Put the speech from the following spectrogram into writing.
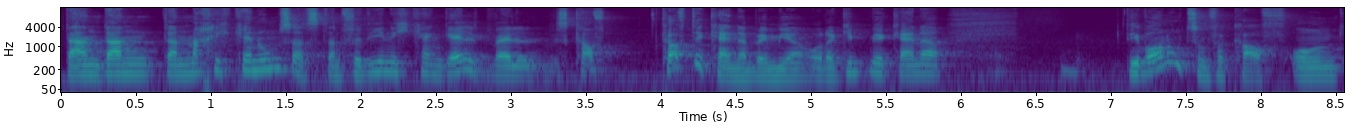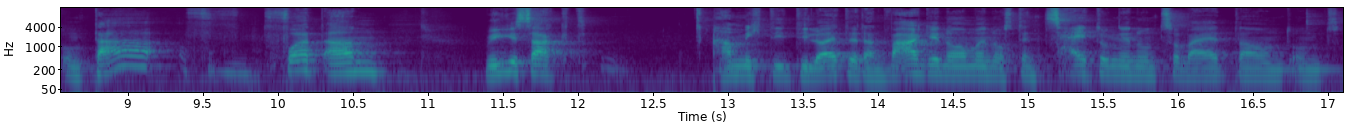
dann, dann, dann mache ich keinen Umsatz, dann verdiene ich kein Geld, weil es kauft, kauft ja keiner bei mir oder gibt mir keiner die Wohnung zum Verkauf. Und, und da fortan, wie gesagt, haben mich die, die Leute dann wahrgenommen aus den Zeitungen und so weiter und, und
